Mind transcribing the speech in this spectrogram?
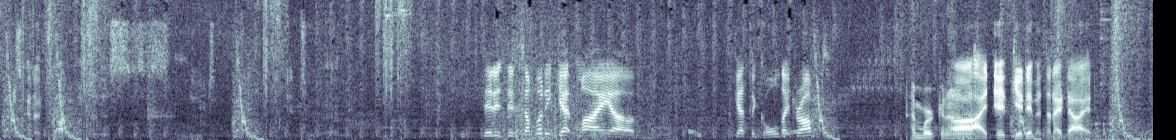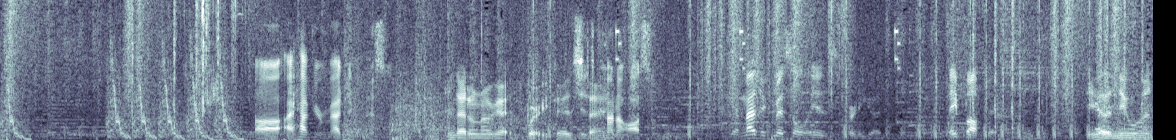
just gonna drop a bunch of this loot into a... Did it, did somebody get my um get the gold I dropped? I'm working Uh, on I did get it, but then I died. Uh, I have your magic missile, and I don't know guys, where you guys which is died. kind of awesome. Yeah, magic missile is pretty good. They buffed it. Yeah, the new one.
